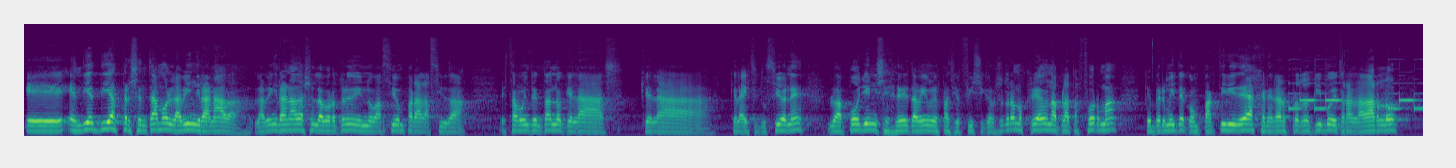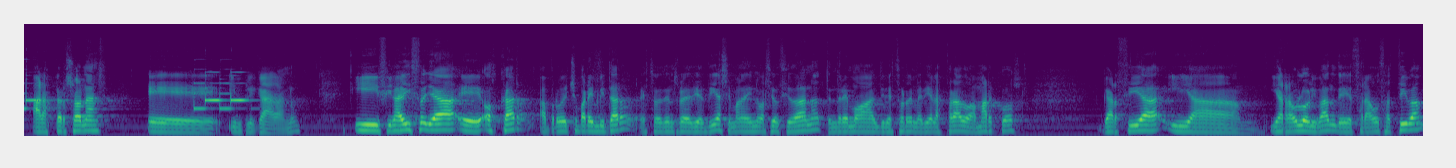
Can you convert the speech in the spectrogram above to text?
Eh, en 10 días presentamos la BIN Granada. La BIN Granada es un laboratorio de innovación para la ciudad. Estamos intentando que las, que, las instituciones lo apoyen y se genere también un espacio físico. Nosotros hemos creado una plataforma que permite compartir ideas, generar prototipos y trasladarlos a las personas eh, implicadas. Y finalizo ya, Oscar, eh, aprovecho para invitaros, esto es dentro de 10 días, Semana de Innovación Ciudadana, tendremos al director de Medielas Prado, a Marcos, García y a, Raúl Oliván de Zaragoza Activa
